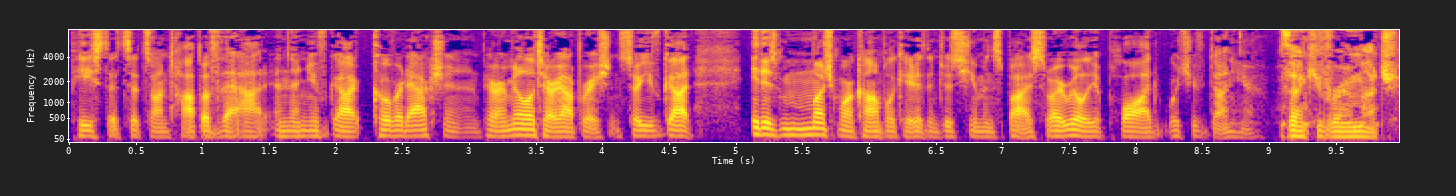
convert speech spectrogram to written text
piece that sits on top of that. And then you've got covert action and paramilitary operations. So you've got, it is much more complicated than just human spies. So I really applaud what you've done here. Thank you very much.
